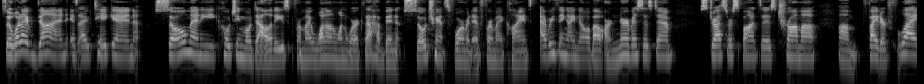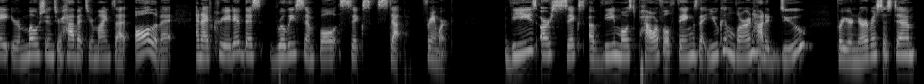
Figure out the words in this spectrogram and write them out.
So what I've done is I've taken so many coaching modalities from my one-on-one work that have been so transformative for my clients. Everything I know about our nervous system, stress responses, trauma, um, fight or flight, your emotions, your habits, your mindset, all of it. And I've created this really simple six step framework. These are six of the most powerful things that you can learn how to do for your nervous system,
